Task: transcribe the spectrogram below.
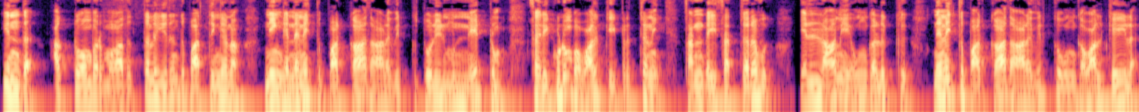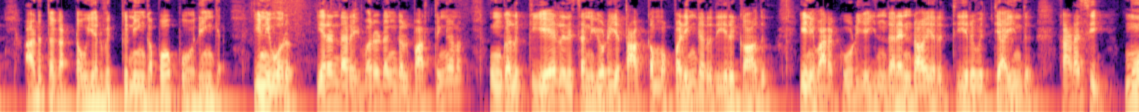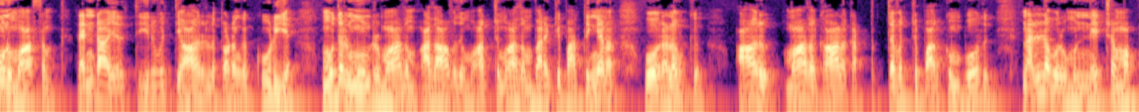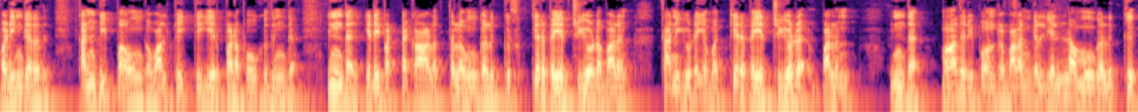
இந்த அக்டோபர் மாதத்தில் இருந்து பார்த்தீங்கன்னா நீங்கள் நினைத்து பார்க்காத அளவிற்கு தொழில் முன்னேற்றம் சரி குடும்ப வாழ்க்கை பிரச்சனை சண்டை சச்சரவு எல்லாமே உங்களுக்கு நினைத்து பார்க்காத அளவிற்கு உங்கள் வாழ்க்கையில் அடுத்த கட்ட உயர்வுக்கு நீங்கள் போக போகிறீங்க இனி ஒரு இரண்டரை வருடங்கள் பார்த்தீங்கன்னா உங்களுக்கு ஏழரை சனியுடைய தாக்கம் அப்படிங்கிறது இருக்காது. இனி வரக்கூடிய இந்த ரெண்டாயிரத்தி இருபத்தி ஐந்து கடைசி மூணு மாதம் ரெண்டாயிரத்தி இருபத்தி ஆறில் தொடங்கக்கூடிய முதல் மூன்று மாதம் அதாவது மார்ச் மாதம் வரைக்கும் பார்த்திங்கன்னா ஓரளவுக்கு ஆறு மாத காலகட்டத்தை வச்சு பார்க்கும்போது நல்ல ஒரு முன்னேற்றம் அப்படிங்கிறது கண்டிப்பாக உங்கள் வாழ்க்கைக்கு ஏற்பட போகுதுங்க. இந்த இடைப்பட்ட காலத்தில் உங்களுக்கு சுக்கிர பயிற்சியோட பலன் சனியுடைய வக்கிர பயிற்சியோட பலன் இந்த மாதிரி போன்ற பலன்கள் எல்லாம் உங்களுக்கு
